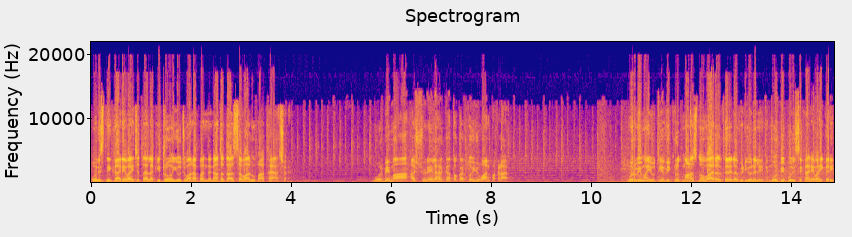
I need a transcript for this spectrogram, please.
પોલીસની કાર્યવાહી છતાં લકી ડ્રો યોજવાના બંધ ન થતા સવાલ ઊભા થયા છે. મોરબીમાં અશ્લીલ હરકતો કરતો યુવાન પકડાયો. મોરબીમાં યુવતીએ વિકૃત માણસનો વાયરલ કરેલા વિડીયોને લઈને મોરબી પોલીસે કાર્યવાહી કરી.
